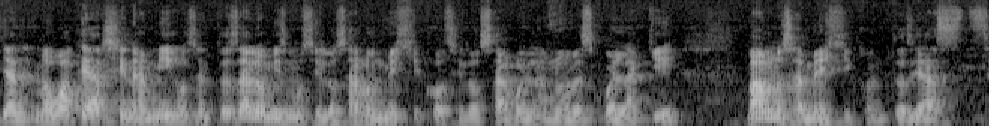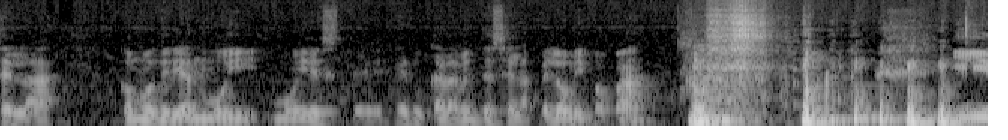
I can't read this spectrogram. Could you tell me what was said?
ya me voy a quedar sin amigos, entonces da lo mismo si los hago en México si los hago en la nueva escuela aquí, vámonos a México. Entonces ya se la, como dirían muy, muy este, educadamente, se la peló mi papá. y,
